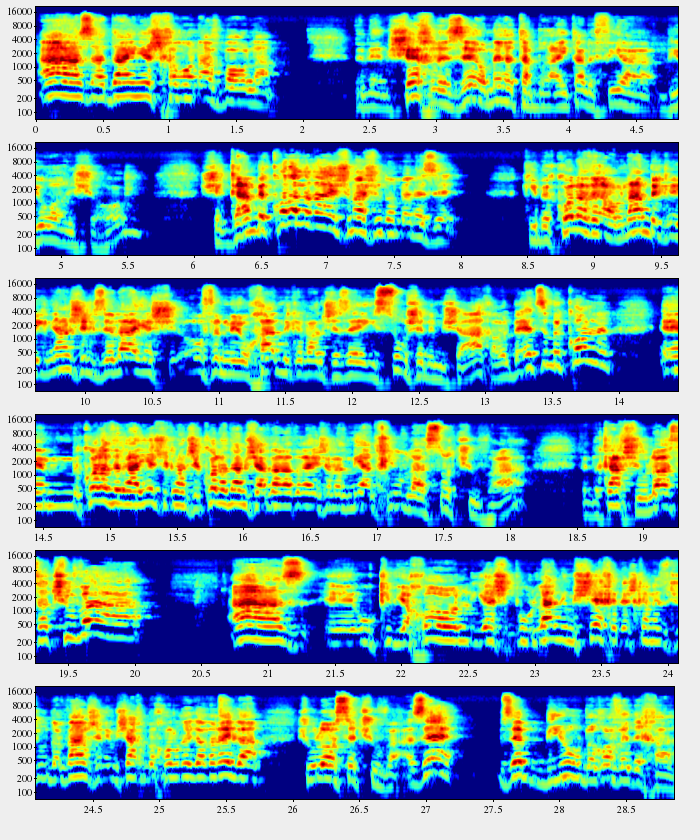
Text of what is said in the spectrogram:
אז עדיין יש חרון אף בעולם. ובהמשך לזה אומרת הברייתא, לפי הביאור הראשון, שגם בכל עבירה יש משהו דומה לזה. כי בכל עבירה, אומנם בעניין של גזלה יש אופן מיוחד מכיוון שזה איסור שנמשך, אבל בעצם בכל, אמ, בכל עבירה יש, מכיוון שכל אדם שעבר עבירה יש עליו מיד חיוב לעשות תשובה, ובכך שהוא לא עשה תשובה, אז אה, הוא כביכול, יש פעולה נמשכת, יש כאן איזשהו דבר שנמשך בכל רגע ורגע שהוא לא עושה תשובה. אז זה, זה ביור ברובד אחד.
